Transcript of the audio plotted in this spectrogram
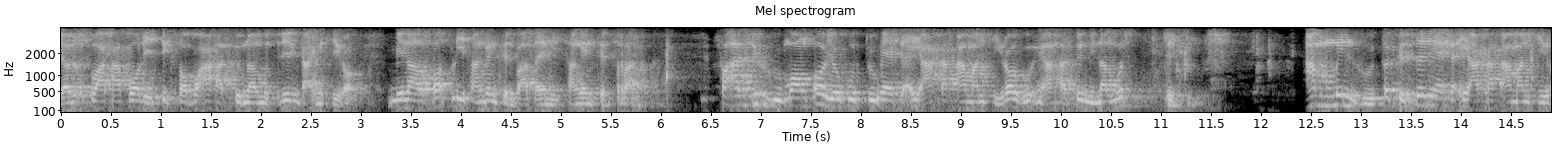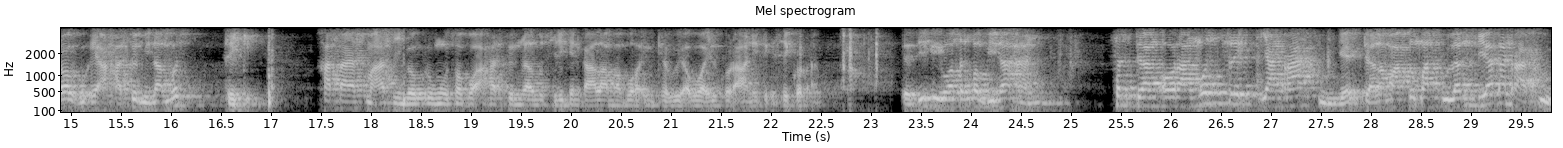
jaluk suaka politik sapa ahadun nal musyrikin ka. Minal qatli saking den pateni, saking den serang. Fa'ajir mongko ya kudu ngekei akad aman sira ing akadun minal musrik. Amin hu tegese ngekei akad aman sira ing akadun minal musrik. Kata asma sehingga krungu sapa ahadun minal musyrikin kalam Allah ing dawuh Allah il Qur'an tegese Qur'an. Jadi di wonten pembinaan sedang orang musyrik yang ragu ya dalam waktu empat bulan dia kan ragu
